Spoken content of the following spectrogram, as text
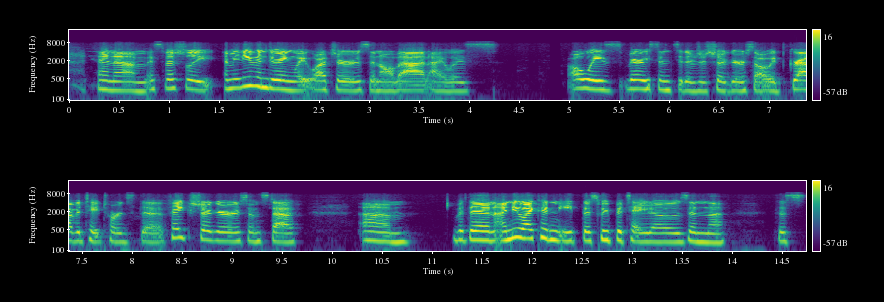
and um, especially, I mean, even doing Weight Watchers and all that, I was always very sensitive to sugar, so I would gravitate towards the fake sugars and stuff. Um, but then I knew I couldn't eat the sweet potatoes and the this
